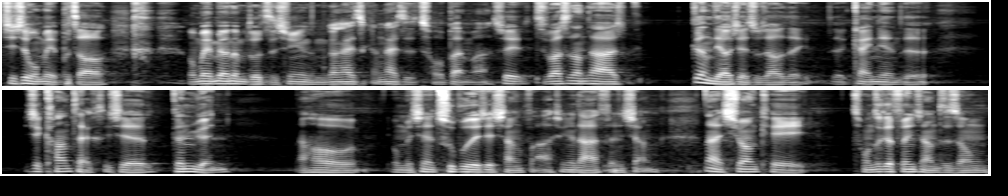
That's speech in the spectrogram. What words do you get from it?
其实我们也不知道，我们也没有那么多资讯，我们刚开始刚开始筹办嘛，所以主要是让大家更了解主要的的概念的一些 context，一些根源。然后我们现在初步的一些想法，先跟大家分享。那也希望可以从这个分享之中，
